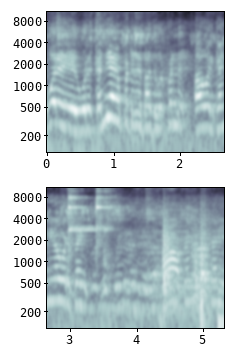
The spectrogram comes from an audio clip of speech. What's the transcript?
ஒரு ஒரு கன்னியாகப்பட்டதை பார்த்து ஒரு பெண்ணு ஒரு கன்னினா ஒரு பெண் பெண்ணா கனி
